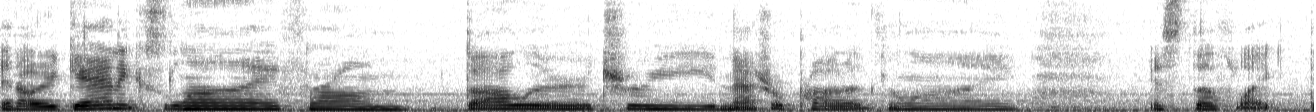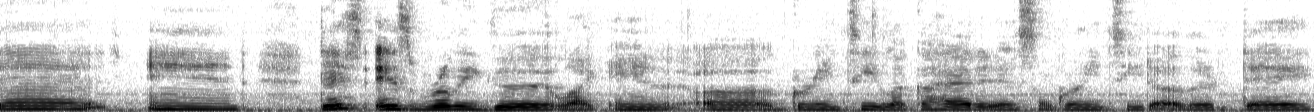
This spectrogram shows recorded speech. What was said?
an organics line from dollar tree natural products line and stuff like that. And this is really good like in uh green tea. Like i had it in some green tea the other day.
